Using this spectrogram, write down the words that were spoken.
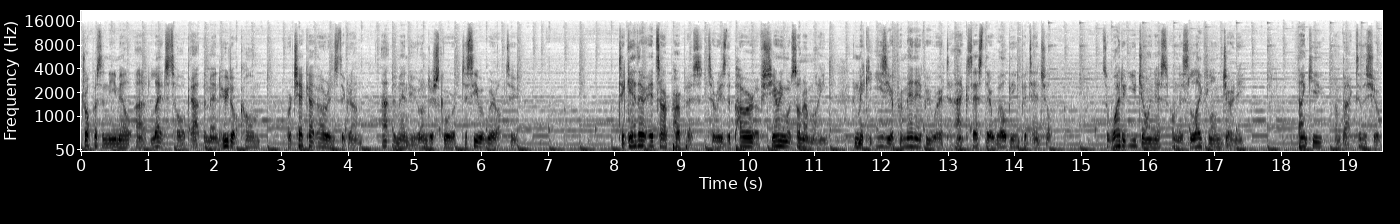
drop us an email at letstalk at themenwho.com or check out our Instagram at the themenwho underscore to see what we're up to. Together, it's our purpose to raise the power of sharing what's on our mind and make it easier for men everywhere to access their well-being potential. So why don't you join us on this lifelong journey? Thank you, and back to the show.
